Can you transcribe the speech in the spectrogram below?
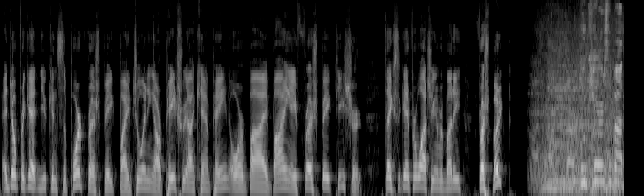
And don't forget, you can support Fresh Bake by joining our Patreon campaign or by buying a Fresh Bake t shirt. Thanks again for watching, everybody. Fresh Baked! Who cares about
